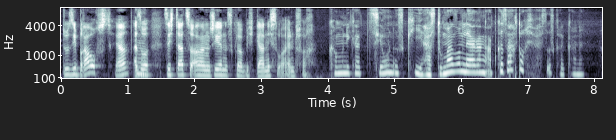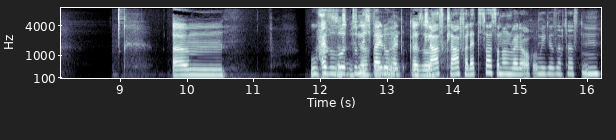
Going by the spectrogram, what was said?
du sie brauchst, ja. Also ja. sich da zu arrangieren ist, glaube ich, gar nicht so einfach. Kommunikation ist key. Hast du mal so einen Lehrgang abgesagt? Doch, ich weiß das gerade gar nicht. Ähm. Uf, also so, so nicht, weil du halt also, glasklar verletzt warst, sondern weil du auch irgendwie gesagt hast, mh, hm,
